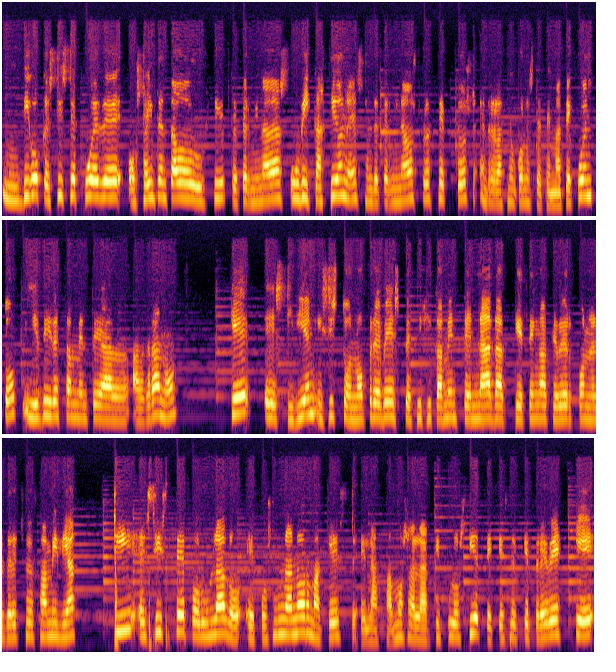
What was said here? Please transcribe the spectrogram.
mm, digo que sí se puede o se ha intentado deducir determinadas ubicaciones en determinados preceptos en relación con este tema. Te cuento, ir directamente al, grano, que eh, si bien, insisto, no prevé específicamente nada que tenga que ver con el derecho de familia, sí existe, por un lado, eh, pues una norma que es eh, la famosa, el artículo 7, que es el que prevé que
